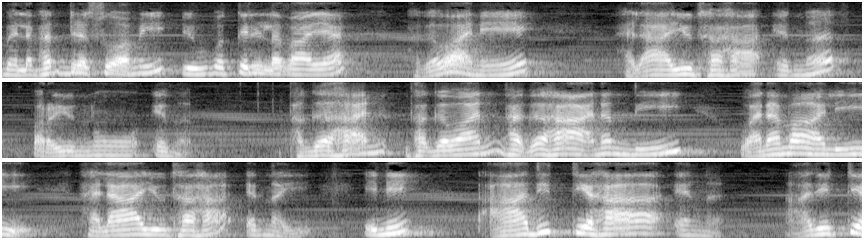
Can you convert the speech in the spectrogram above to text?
ബലഭദ്രസ്വാമി രൂപത്തിലുള്ളതായ ഭഗവാനെ ഹലായുധ എന്ന് പറയുന്നു എന്ന്. ഭഗവാൻ ഭഗവാൻ ഭഗഹ ആനന്ദി വനമാലി ഹലായുധ എന്നായി. ഇനി ആദിത്യ എന്ന്. ആദിത്യ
